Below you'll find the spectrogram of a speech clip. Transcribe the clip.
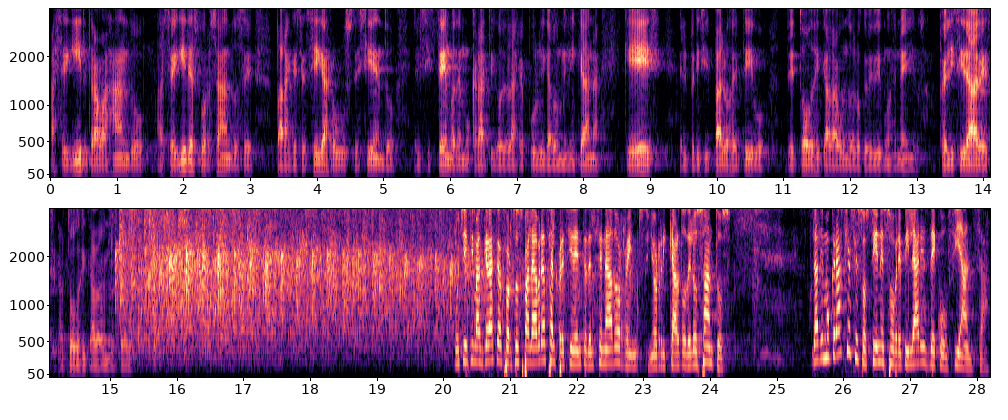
a seguir trabajando, a seguir esforzándose para que se siga robusteciendo el sistema democrático de la República Dominicana, que es el principal objetivo de todos y cada uno de los que vivimos en ellos. Felicidades a todos y cada uno de ustedes. Muchísimas gracias por sus palabras al presidente del Senado, señor Ricardo de los Santos. La democracia se sostiene sobre pilares de confianza.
